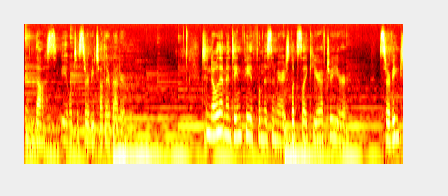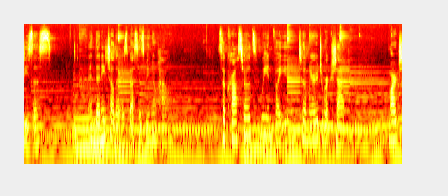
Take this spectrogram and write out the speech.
and thus be able to serve each other better. To know that maintained faithfulness in marriage looks like year after year serving Jesus and then each other as best as we know how. So, Crossroads, we invite you to a marriage workshop March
